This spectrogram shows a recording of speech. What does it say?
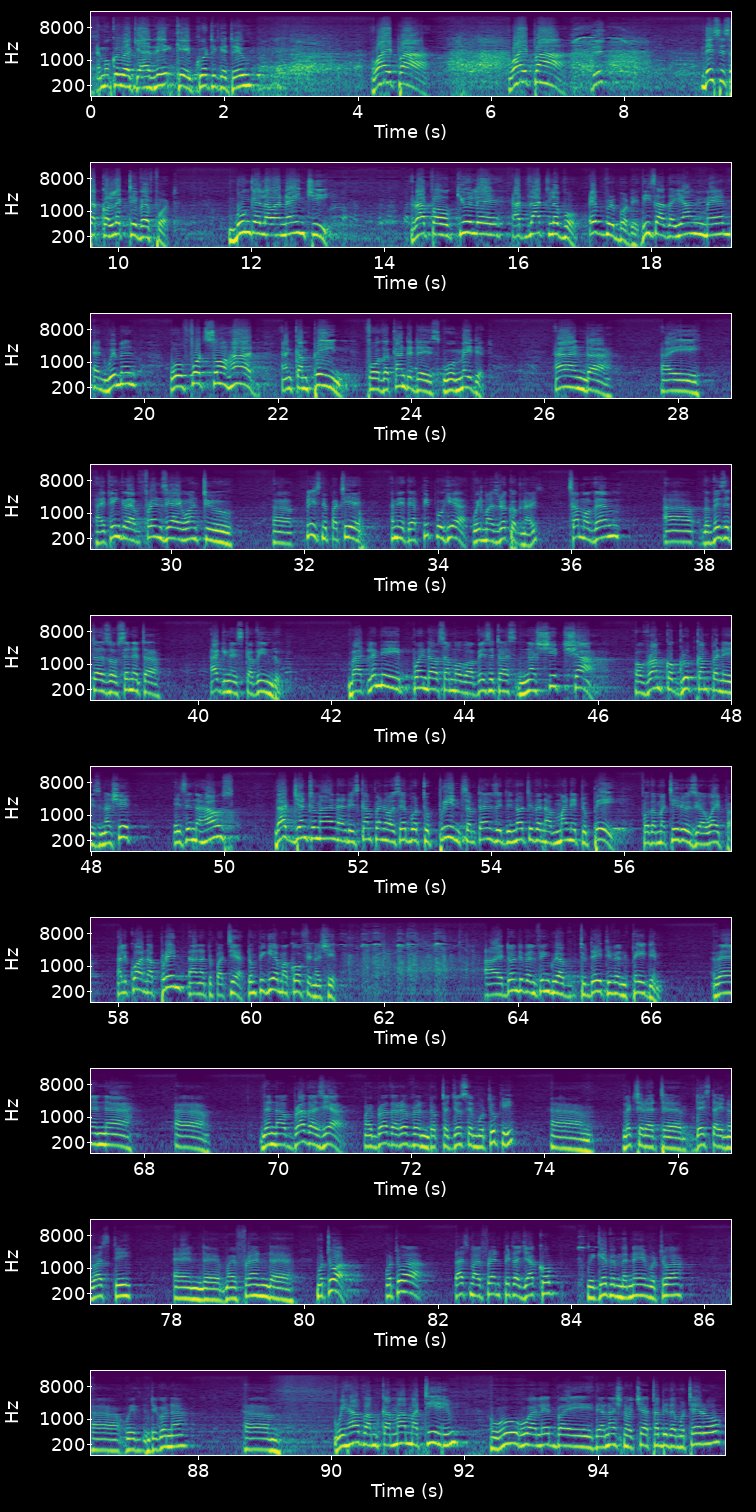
Nĩmũkũigua kĩathĩ kĩkuo tĩkĩtĩ u Wiper. Wiper. This is a collective effort. Bunge la wananchi Rafa Okyule at that level everybody. These are the young men and women who fought so hard and campaigned for the candidates who made it and uh, I, I think there are friends here I want to, uh, please nipatie, I mean there are people here we must recognize. Some of them are the visitors of Senator Agnes Kavindu. But let me point out some of our visitors. Nashid Shah of Ramco Group Companies. Nashid is in the house. That gentleman and his company was able to print. Sometimes we did not even have money to pay for the materials ya wiper. Alikuwa ana print na anatupatia. Tumpigie makofi Nashid. I don't even think we have to date even paid him. Then, uh, uh, then our brothers here, my brother Reverend Dr. Joseph Mutuki, um, lecturer at uh, Daystar University, and uh, my friend uh, Mutua. Mutua, that's my friend Peter Jacob. We gave him the name Mutua uh, with Diguna. Um, we have Amkamama team who, who are led by their national chair Tabitha Mutero,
